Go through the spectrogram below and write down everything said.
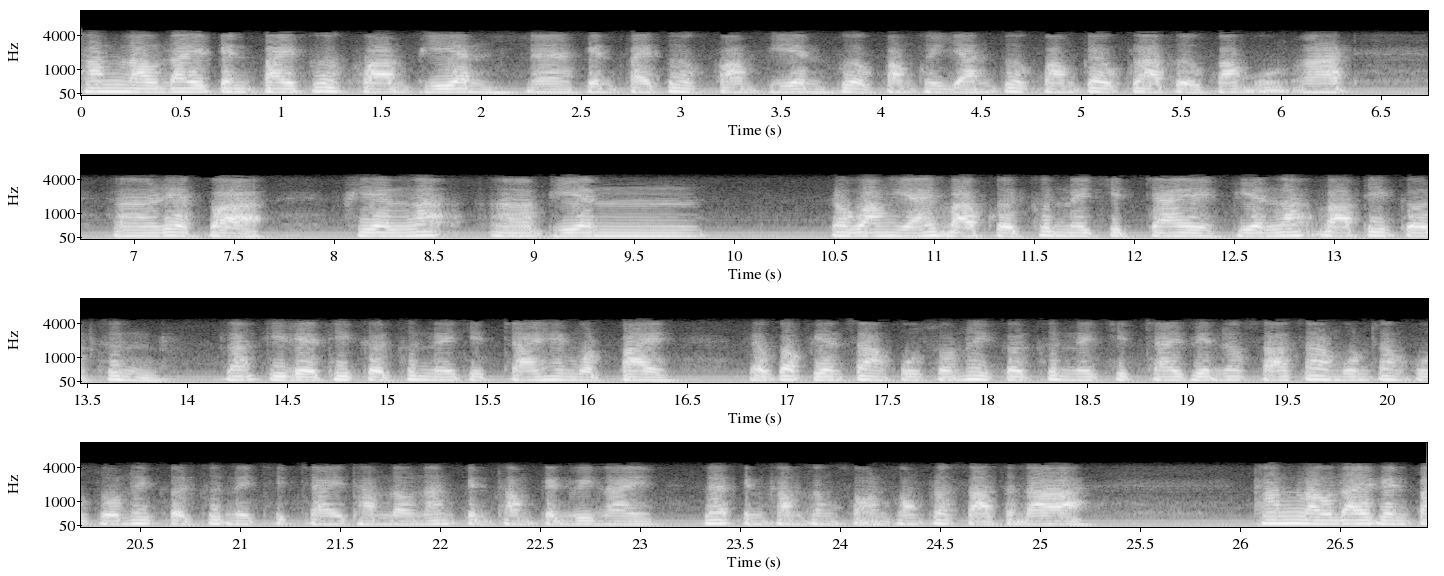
ทำเหล่าใดเป็นไปเพื่อความเพียรนะเป็นไปเพื่อความเพียรเพื่อความขยัน เพื่อความแก้วกล้าเพื่อความอุ่นอาจเรียกว่าเพียรละเพียร ระวังอย่าให้บาปเกิดขึ้นในจิตใจ เพียรละบาปที่เกิดขึ้นละกิเลสที่เกิดขึ้นในจิตใจให้หมดไป แล้วก็เพียรสร้างกุศลให้เกิดขึ้นในจิตใจ เพียรรักษาสร้างบุญสร้างกุศลให้เกิดขึ้นในจิตใจทำเหล่านั้นเป็นธรรมเป็นวินัย และเป็นคำสั่งสอนของพระศาสดาทำเราใดเป็นไป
